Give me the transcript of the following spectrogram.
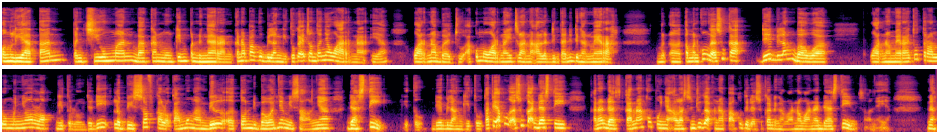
penglihatan, penciuman, bahkan mungkin pendengaran. Kenapa aku bilang gitu? Kayak contohnya warna ya, warna baju. Aku mewarnai celana Aladin tadi dengan merah. Eh, temanku nggak suka. Dia bilang bahwa warna merah itu terlalu menyolok gitu loh. Jadi lebih soft kalau kamu ngambil uh, tone di bawahnya misalnya dusty gitu. Dia bilang gitu. Tapi aku nggak suka dusty karena karena aku punya alasan juga kenapa aku tidak suka dengan warna-warna dusty misalnya ya. Nah,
